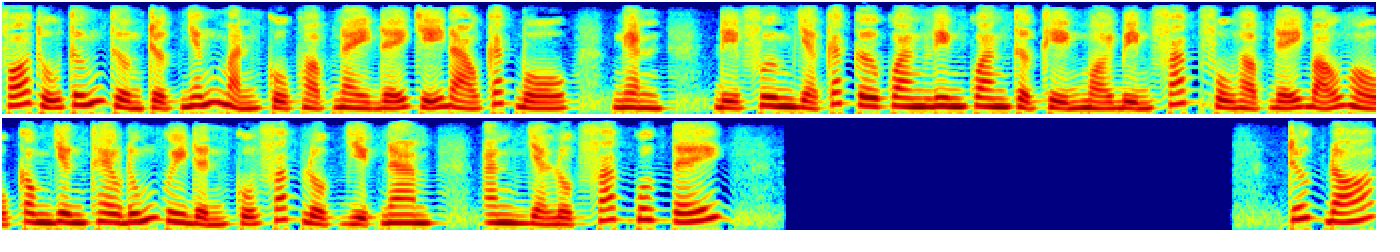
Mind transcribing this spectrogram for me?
Phó Thủ tướng Thường trực nhấn mạnh cuộc họp này để chỉ đạo các bộ, ngành, địa phương và các cơ quan liên quan thực hiện mọi biện pháp phù hợp để bảo hộ công dân theo đúng quy định của pháp luật Việt Nam, Anh và luật pháp quốc tế. Trước đó,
